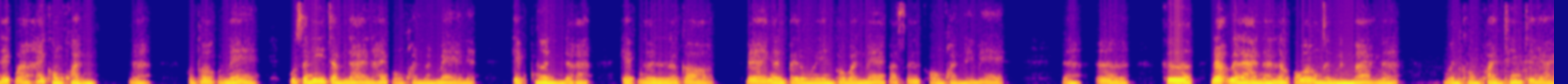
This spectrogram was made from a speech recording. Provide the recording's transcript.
เรียกว่าให้ของขวัญนะคุณพ่อคุณแม่ครูซันนี่จำได้นะให้ของขวัญวันแม่เนี่ยเก็บเงินนะคะ เก็บเงินแล้วก็แม่ให้เงินไปโรงเรียนพอวันแม่ก็ซื้อของขวัญให้แม่นะเออคือณเวลานั้นเราก็ว่าเงินมันมากนะ เหมือนของขวัญชิ้นจะใหญ่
